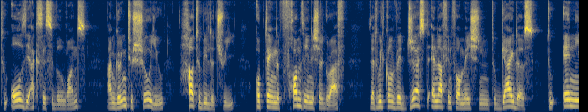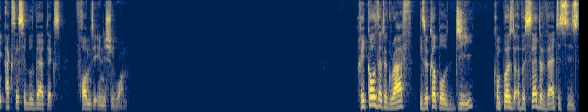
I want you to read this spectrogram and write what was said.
to all the accessible ones, I'm going to show you how to build a tree obtained from the initial graph that will convey just enough information to guide us to any accessible vertex from the initial one. Recall that a graph is a couple G composed of a set of vertices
